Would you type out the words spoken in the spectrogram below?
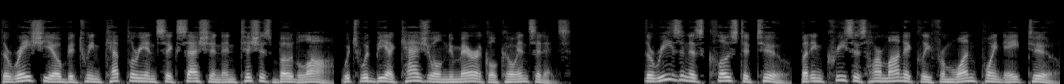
the ratio between Keplerian succession and Titius-Bode law which would be a casual numerical coincidence. The reason is close to 2 but increases harmonically from 1.82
